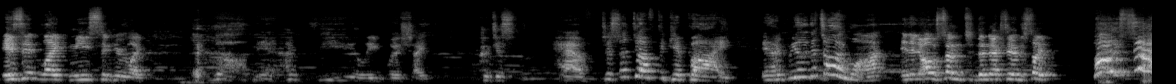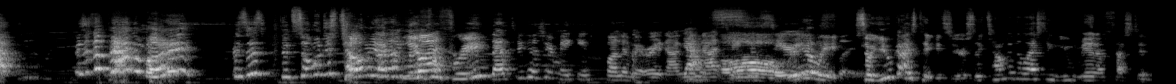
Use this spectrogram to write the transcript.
isn't like me sitting here like, oh man, I really wish I could just have just enough to get by, and I'd be like, that's all I want. And then all of a sudden, the next day, I'm just like, holy shit! Is this a bag of money? Is this? Did someone just tell me I could live But- for free? That's because you're making fun of it right now. Yes. You're not Oh, taking it oh, seriously. really? So you guys take it seriously. Tell me the last thing you manifested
